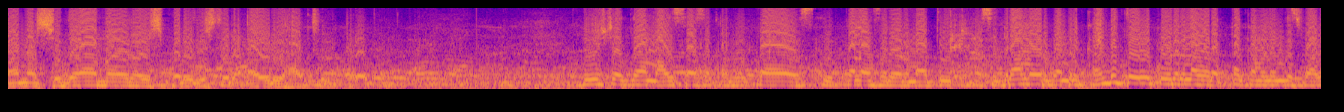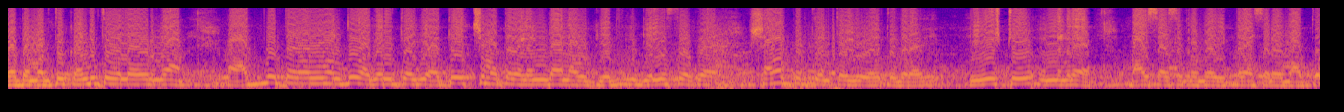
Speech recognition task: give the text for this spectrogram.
ನನ್ನ ಸಿದ್ದರಾಮಯ್ಯನವರು ಸ್ಪರ್ಧಿಸ್ತೀರಿ, ಅವ್ರಿಗೆ ಹಾಕ್ಸಿದ ಇಷ್ಟೊತ್ತ ಮಾಜಿ ಶಾಸಕ ಪ್ರಮುಖ ಅನ್ಸರ್ ಅವರ ಮಾತು. ಸಿದ್ದರಾಮಯ್ಯ ಅವರು ಬಂದರೆ ಖಂಡಿತವಾಗ್ಲೂ ಕೂಡ ನಾವು ರತ್ನ ಕಮಲಿಂದ ಸ್ವಾಗತ ಮಾಡ್ತೀವಿ. ಖಂಡಿತವಾಗ್ಲೂ ಅವ್ರನ್ನ ಅದ್ಭುತವಾಗುವಂತೂ ಅದೇ ರೀತಿಯಾಗಿ ಅತಿ ಹೆಚ್ಚು ಮತಗಳಿಂದ ನಾವು ಗೆದ್ದು ಗೆಲ್ಲಿಸೋಕೆ ಶ್ರಮ ಪಡ್ತೀವಿ ಅಂತ ಹೇಳಿ ಹೇಳ್ತಿದ್ದಾರೆ. ಇವಿಷ್ಟು ಏನಂದ್ರೆ ಮಾಜಿ ಶಾಸಕರ ಮೇಲೆ ಅವರ ಮಾತು.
